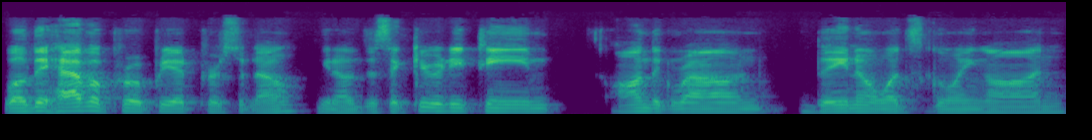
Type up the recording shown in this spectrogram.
well, they have appropriate personnel. You know, the security team on the ground, they know what's going on.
